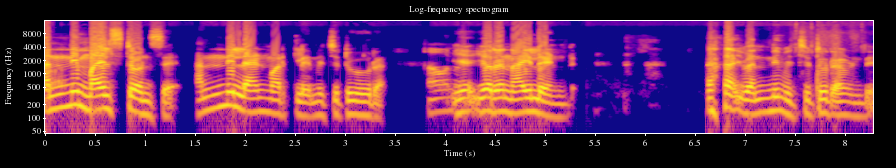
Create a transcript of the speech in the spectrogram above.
అన్ని మైల్ స్టోన్స్ అన్ని ల్యాండ్ మార్క్లే మీ చుట్టూరా. యువర్ అన్ ఐలాండ్ ఇవన్నీ మీ చుట్టూరా ఉండి.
